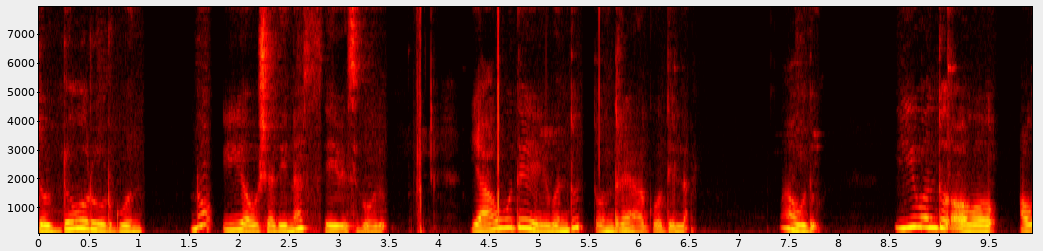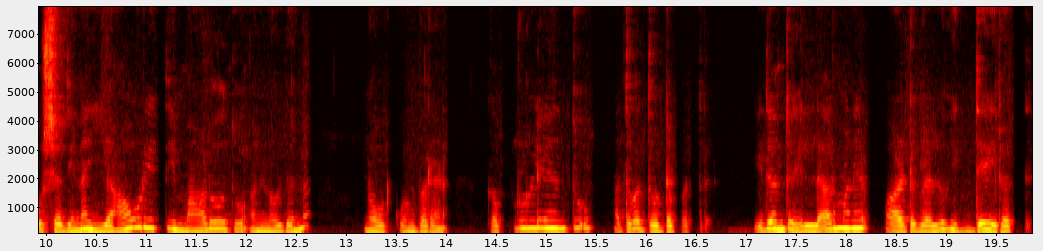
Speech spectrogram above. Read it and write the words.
ದೊಡ್ಡವರವರೆಗೂ ಈ ಔಷಧಿನ ಸೇವಿಸ್ಬೋದು ಯಾವುದೇ ಒಂದು ತೊಂದರೆ ಆಗೋದಿಲ್ಲ. ಹೌದು. ಈ ಒಂದು ಔಷಧಿನ ಯಾವ ರೀತಿ ಮಾಡೋದು ಅನ್ನೋದನ್ನು ನೋಡ್ಕೊಂಡು ಬರೋಣ. ಕಪ್ರುಳ್ಳಿ ಅಂತೂ ಅಥವಾ ದೊಡ್ಡ ಪತ್ರೆ. ಇದಂತೂ ಎಲ್ಲರ ಮನೆ ಪಾರ್ಟ್ಗಳಲ್ಲೂ ಇದ್ದೇ ಇರುತ್ತೆ.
